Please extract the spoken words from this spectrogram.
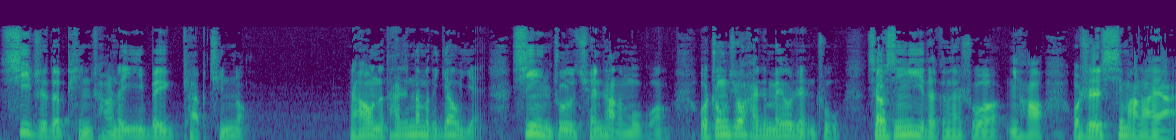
细致的品尝着一杯卡布奇诺。然后呢，他是那么的耀眼，吸引住了全场的目光。我终究还是没有忍住，小心翼翼的跟他说：“你好，我是喜马拉雅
